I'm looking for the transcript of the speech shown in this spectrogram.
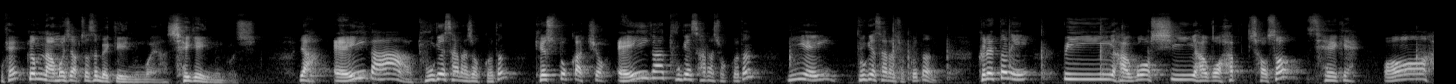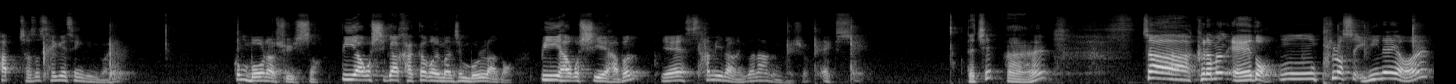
오케이? 그럼 나머지 합쳐서 몇 개 있는 거야? 3개 있는 거지. 야, A가 2개 사라졌거든? 개수 똑같죠? A가 2개 사라졌거든? 이 A 2개 사라졌거든? 그랬더니 B하고 C하고 합쳐서 3개. 어, 합쳐서 3개 생긴 거야. 그럼 뭘 할 수 있어? B하고 C가 각각 얼마인지 몰라도 B하고 C의 합은 예 3이라는 건 아는 거죠. X. 됐지? 아. 자, 그러면 애도 음, 플러스 1이네요.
